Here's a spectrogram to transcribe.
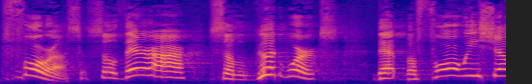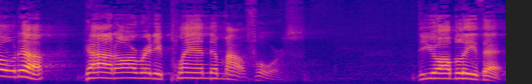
for us. So there are some good works that before we showed up, God already planned them out for us. Do you all believe that?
